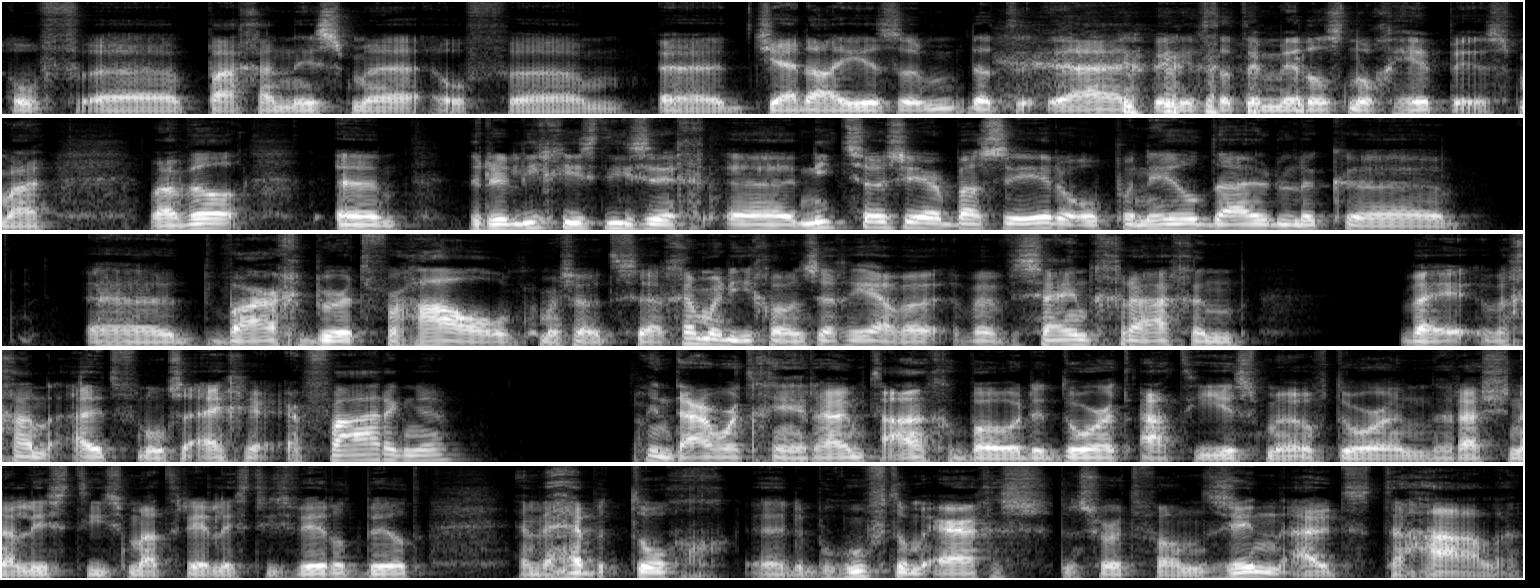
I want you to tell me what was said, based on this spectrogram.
of uh, paganisme of um, uh. Dat, ja, ik weet niet of dat inmiddels nog hip is, maar, maar wel uh, religies die zich uh, niet zozeer baseren op een heel duidelijk waar gebeurd verhaal, om maar zo te zeggen, maar die gewoon zeggen, ja, we, we zijn graag een, wij, we gaan uit van onze eigen ervaringen. En daar wordt geen ruimte aangeboden door het atheïsme of door een rationalistisch, materialistisch wereldbeeld. En we hebben toch uh, de behoefte om ergens een soort van zin uit te halen.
